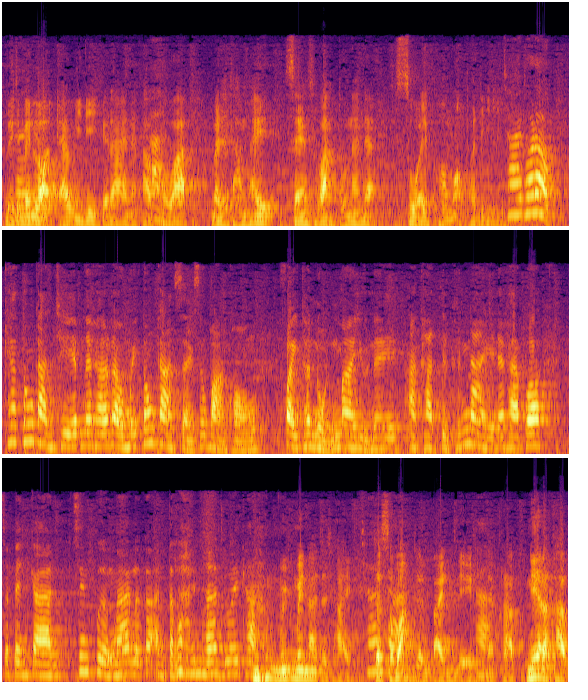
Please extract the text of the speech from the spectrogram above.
หรือจะเป็นหลอด LED ก็ได้นะครับ ค่ะ เพราะว่ามันจะทำให้แสงสว่างตรงนั้นเนี่ยสวยพอเหมาะพอดี ใช่ เพราะเราแค่ต้องการเชฟนะคะ เราไม่ต้องการแสงสว่างของไฟถนนมาอยู่ในอาคารตึกข้างในนะคะ เพราะจะเป็นการสิ้นเปลืองมากแล้วก็อันตรายมากด้วยค่ะ ไม่ไม่น่าจะใช้ใช่จะค่ะสว่างเกินไปนั่นเองค่ะ นะครับเนี่ยแหละครับ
